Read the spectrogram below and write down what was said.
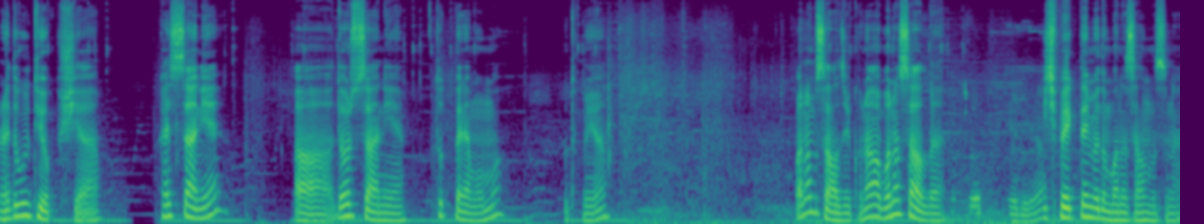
Önde ulti yokmuş ya. Kaç saniye? Aa 4 saniye. Tut benim mumu. Tutmuyor. Bana mı salacak onu? Aa bana saldı. Geliyor. Hiç beklemiyordum bana salmasını.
